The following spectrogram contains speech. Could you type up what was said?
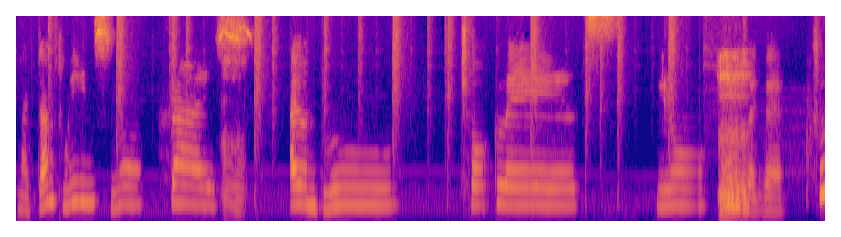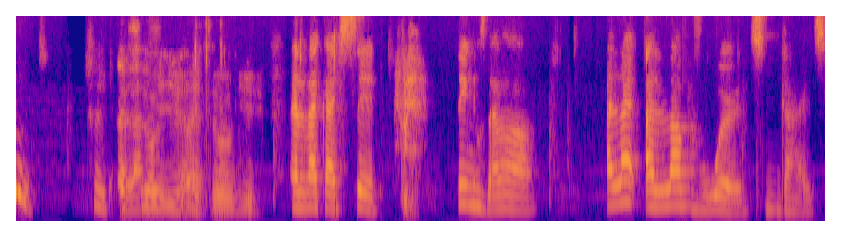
like dumplings, you know, fries, Mhm. iron brew, chocolates, you know, things Mm. like that. Food, food. I love feel food, you. love I feel you. food. And like I said, things that are I like I love words, guys.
